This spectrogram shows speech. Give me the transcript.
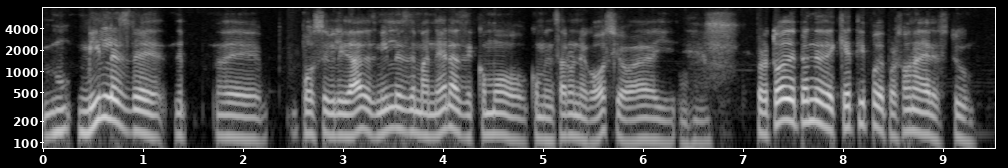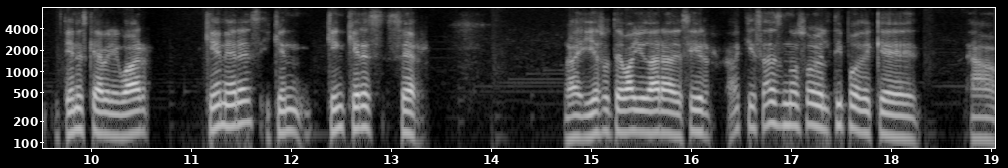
miles de, de posibilidades, miles de maneras de cómo comenzar un negocio. Pero todo depende de qué tipo de persona eres tú. Tienes que averiguar quién eres y quién, quién quieres ser. Y eso te va a ayudar a decir, ah, quizás no soy el tipo de que ah,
